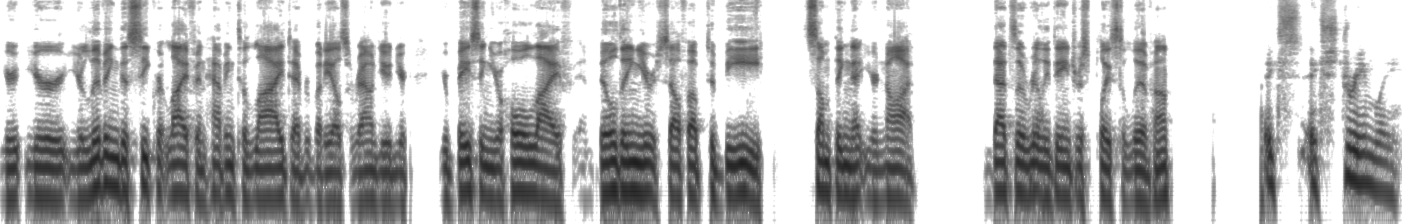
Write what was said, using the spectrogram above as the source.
you're you're you're living this secret life and having to lie to everybody else around you and you're you're basing your whole life and building yourself up to be something that you're not. That's a really dangerous place to live huh? Ex- extremely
